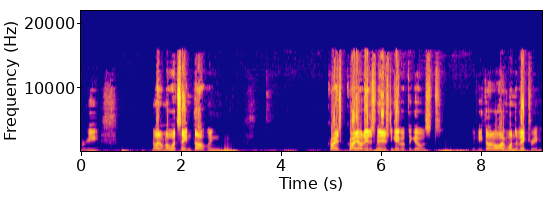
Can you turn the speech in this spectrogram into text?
Or he, you know, I don't know what Satan thought when Christ cried out, "It is finished," and gave up the ghost. If he thought, "Oh, I've won the victory,"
